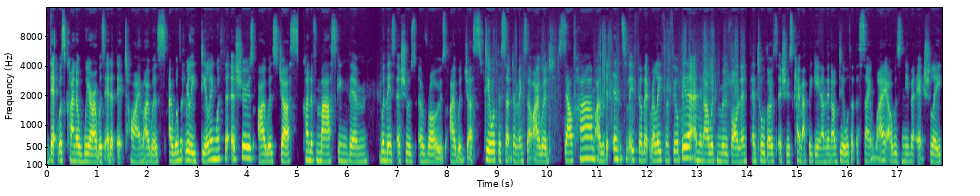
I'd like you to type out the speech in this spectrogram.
that was kind of where I was at at that time. I was I wasn't really dealing with the issues. I was just kind of masking them when these issues arose, I would just deal with the symptoms. So I would self harm, I would instantly feel that relief and feel better, and then I would move on and, until those issues came up again, and then I'll deal with it the same way. I was never actually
